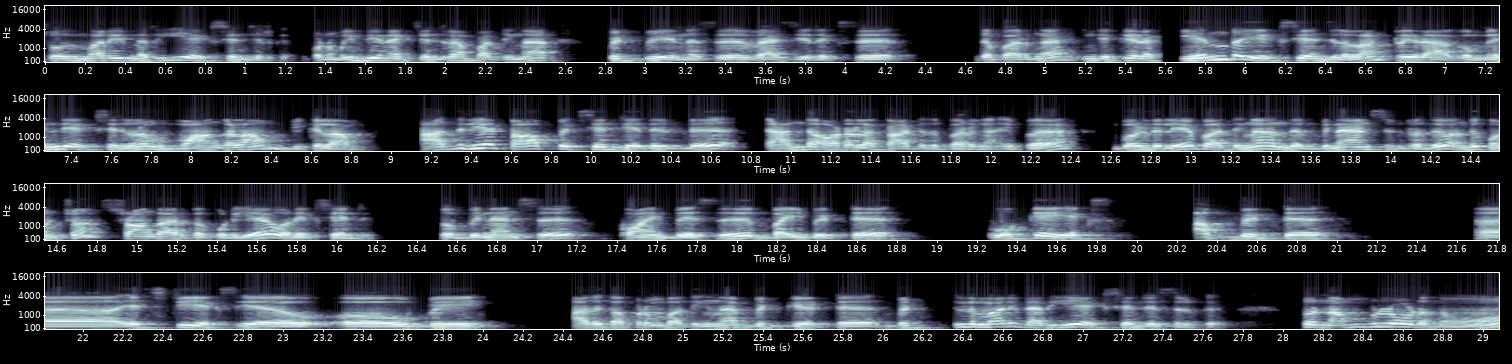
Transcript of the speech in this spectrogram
ஸோ இது மாதிரி நிறைய எக்ஸ்சேஞ்ச் இருக்கு. இப்போ நம்ம இந்தியன் எக்ஸ்சேஞ்ச்லாம் பாத்தீங்கன்னா பிட் பிஎன்எஸ் வேசிரெக்ஸ் இந்த பாருங்க இங்க கீழே எந்த எக்ஸ்சேஞ்சிலலாம் ட்ரேட் ஆகும்? எந்த எக்ஸ்சேஞ்ச்லாம் வாங்கலாம் விற்கலாம் அதுலயே டாப் எக்ஸ்சேஞ்ச் எதிர்த்து அந்த ஆர்டர்ல காட்டுது பாருங்க. இப்ப வேர்ல்டுலயே பாத்தீங்கன்னா அந்த பினான்ஸ்ன்றது வந்து கொஞ்சம் ஸ்ட்ராங்கா இருக்கக்கூடிய ஒரு exchange so Binance Coinbase Bybit OKX Upbit HTX உபி அதுக்கப்புறம் பார்த்தீங்கன்னா பிட்கெட்டு பிட் இந்த மாதிரி நிறைய எக்ஸ்சேஞ்சஸ் இருக்கு. ஸோ நம்மளோடதும்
